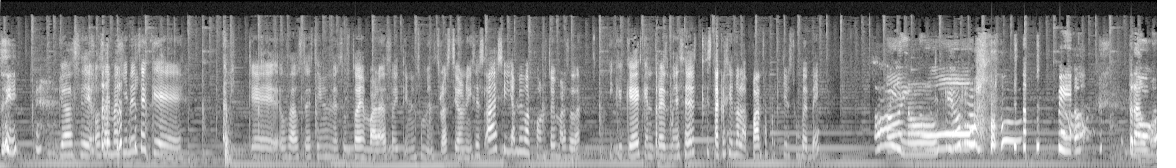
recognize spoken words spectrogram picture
Sí. Ya sé o sea imagínense que que o sea ustedes tienen el susto de embarazo y tienen su menstruación y dices ay sí ya me bajó no estoy embarazada y que quede que en tres meses te está creciendo la panza porque tienes un bebé Ay, Ay, no, no. qué horror. Feo. Trauma.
